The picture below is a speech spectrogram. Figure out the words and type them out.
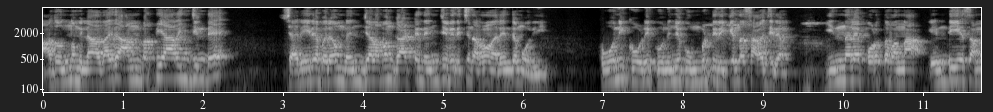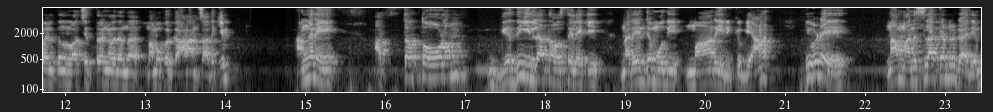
അതൊന്നുമില്ല അതായത് അൻപത്തിയാറ് ഇഞ്ചിന്റെ ശരീരബലവും നെഞ്ചളവും കാട്ടി നെഞ്ച് വിരിച്ച് നടന്ന നരേന്ദ്രമോദി കൂനിക്കൂടി കുനിഞ്ഞു കുമ്പിട്ടിരിക്കുന്ന സാഹചര്യം ഇന്നലെ പുറത്തു വന്ന എൻ ഡി എ സമ്മേളനത്തിൽ നിന്നുള്ള ചിത്രങ്ങളിൽ നിന്ന് നമുക്ക് കാണാൻ സാധിക്കും. അങ്ങനെ അത്രത്തോളം ഗതിയില്ലാത്ത അവസ്ഥയിലേക്ക് നരേന്ദ്രമോദി മാറിയിരിക്കുകയാണ്. ഇവിടെ നാം മനസ്സിലാക്കേണ്ട ഒരു കാര്യം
